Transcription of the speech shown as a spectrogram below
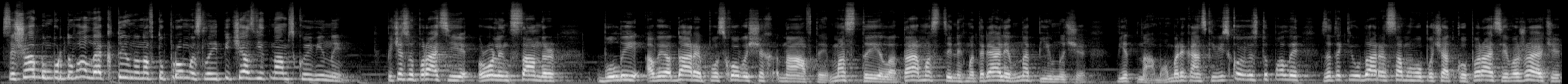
США бомбардували активно нафтопромисли і під час В'єтнамської війни. Під час операції Rolling Thunder були авіадари по сховищах нафти, мастила та мастильних матеріалів на півночі В'єтнаму. Американські військові виступали за такі удари з самого початку операції, вважаючи,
